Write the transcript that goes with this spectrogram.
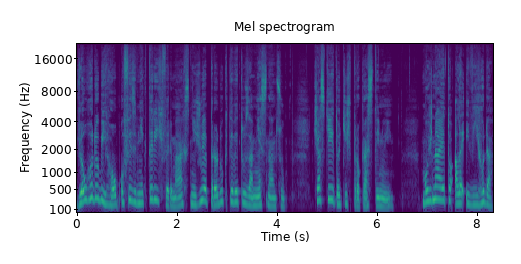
Dlouhodobý home office v některých firmách snižuje produktivitu zaměstnanců. Častěji totiž prokrastinují. Možná je to ale i výhoda,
